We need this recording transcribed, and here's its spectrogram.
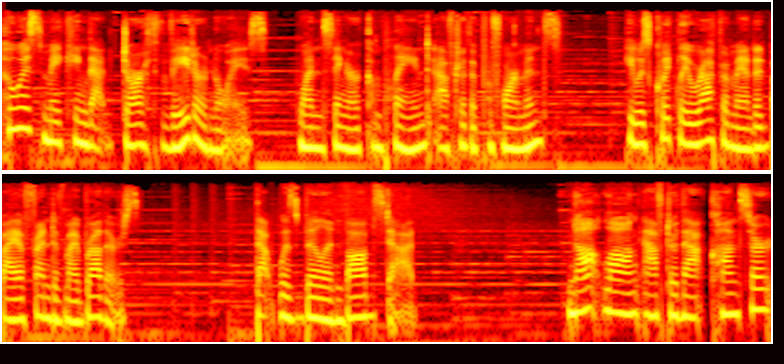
Who is making that Darth Vader noise? One singer complained after the performance. He was quickly reprimanded by a friend of my brother's. That was Bill and Bob's dad. Not long after that concert,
